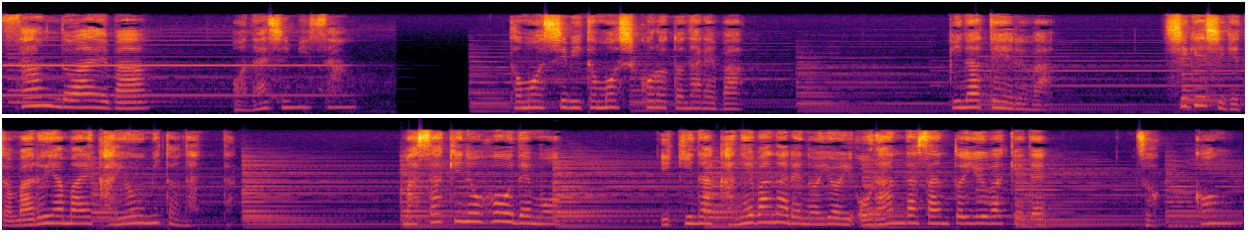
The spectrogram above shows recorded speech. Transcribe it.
三度会えばおなじみさん。ともしびともし頃となればピナテールはしげしげと丸山へ通う身となった。正木の方でも粋な金離れの良いオランダさんというわけでぞっこん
